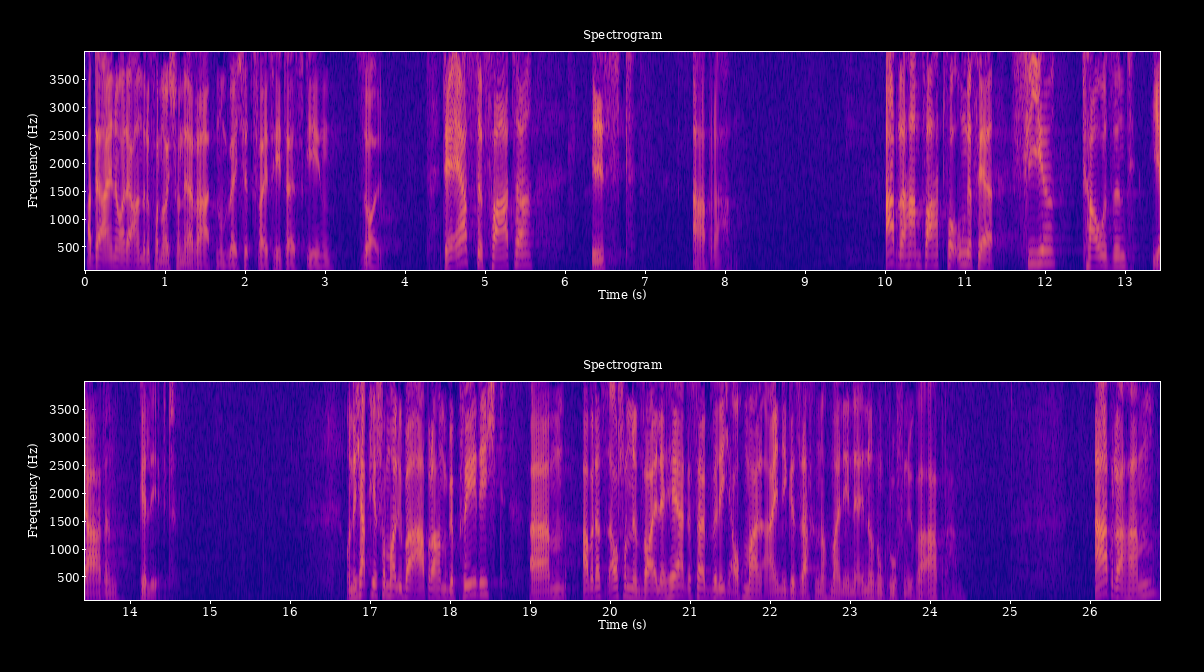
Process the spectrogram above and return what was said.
hat der eine oder andere von euch schon erraten, um welche zwei Väter es gehen soll. Der erste Vater ist Abraham. Abraham hat vor ungefähr 4000 Jahren gelebt. Und ich habe hier schon mal über Abraham gepredigt, ähm, aber das ist auch schon eine Weile her, deshalb will ich auch mal einige Sachen nochmal in Erinnerung rufen über Abraham. Abraham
